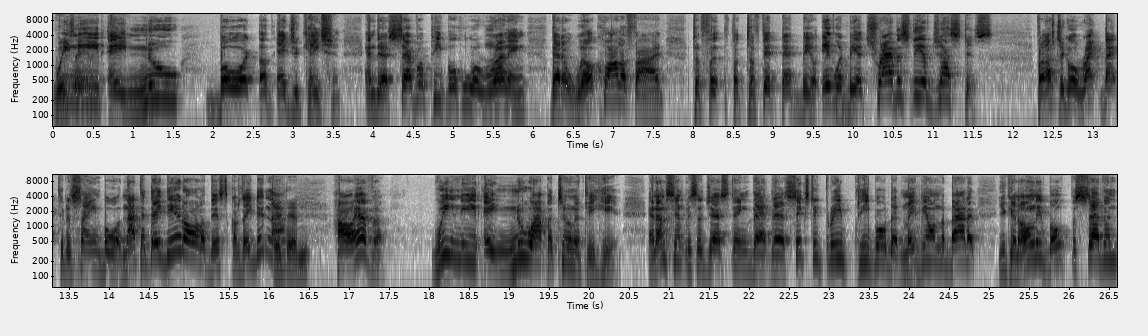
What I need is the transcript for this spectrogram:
We You say it. need a new board of education. And there are several people who are running that are well qualified to fit, for, to fit that bill. It would be a travesty of justice for us to go right back to the same board. Not that they did all of this, because they did not. They didn't. However, we need a new opportunity here. And I'm simply suggesting that there are 63 people that may be on the ballot. You can only vote for seven.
